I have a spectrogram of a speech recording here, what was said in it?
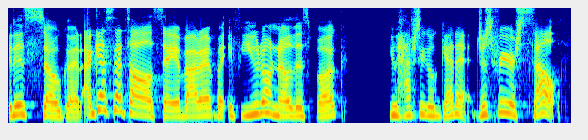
It is so good. I guess that's all I'll say about it. But if you don't know this book, you have to go get it just for yourself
